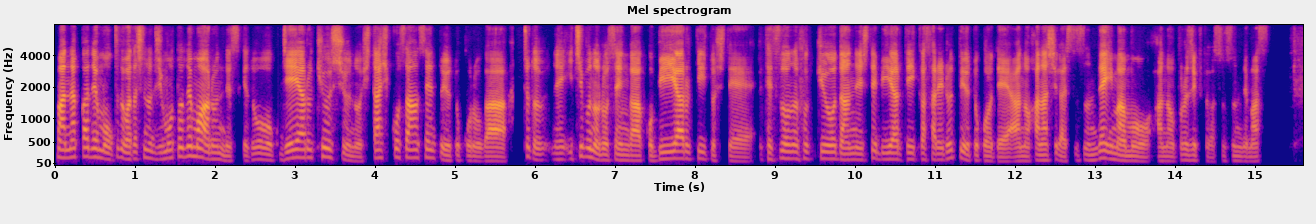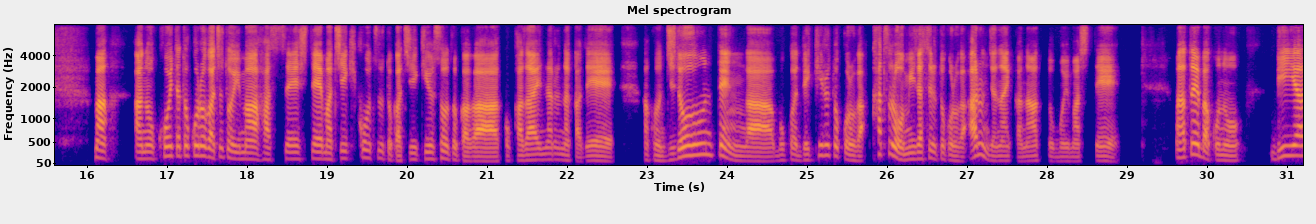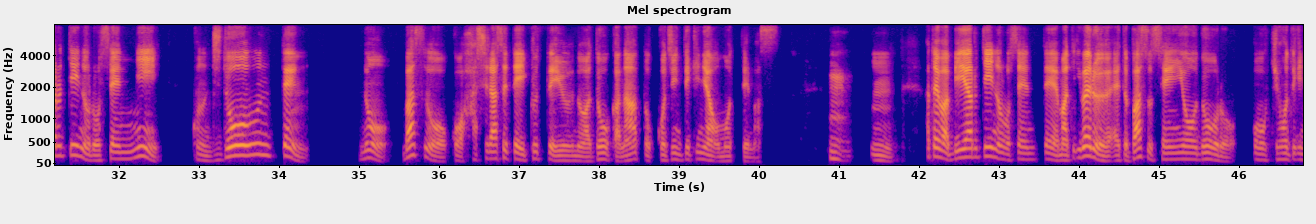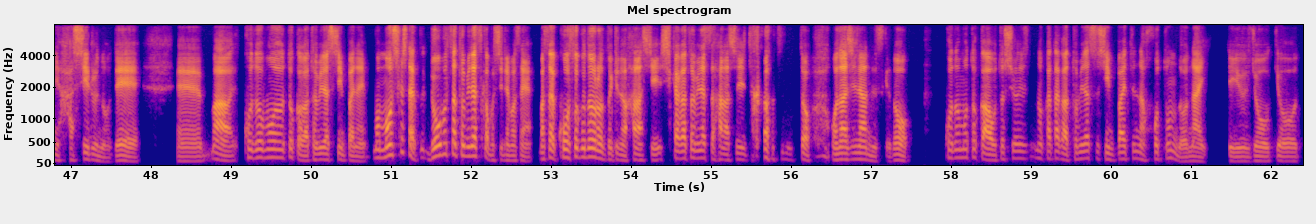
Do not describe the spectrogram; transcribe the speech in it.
まあ、中でも、ちょっと私の地元でもあるんですけど、JR 九州の日田彦山線というところが、ちょっとね、一部の路線がこう BRT として、鉄道の復旧を断念して BRT 化されるっていうところで、あの話が進んで、今もあのプロジェクトが進んでます。まあ、あの、こういったところがちょっと今発生して、まあ、地域交通とか地域輸送とかがこう課題になる中で、あこの自動運転が僕はできるところが、活路を見出せるところがあるんじゃないかなと思いまして、まあ、例えばこの BRT の路線に、この自動運転のバスをこう走らせていくっていうのはどうかなと個人的には思っています。うん。うん。例えば BRT の路線って、まあ、いわゆる、えっと、バス専用道路を基本的に走るので、えー、まあ、子供とかが飛び出す心配ない。まあ、もしかしたら動物は飛び出すかもしれません。まあ、それは高速道路の時の話、鹿が飛び出す話とかと同じなんですけど、子供とかお年寄りの方が飛び出す心配というのはほとんどないっていう状況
